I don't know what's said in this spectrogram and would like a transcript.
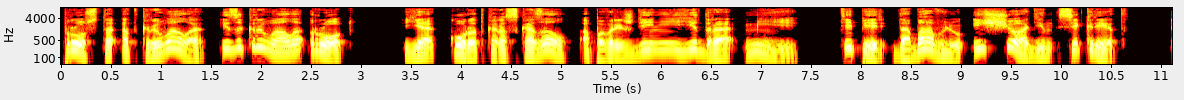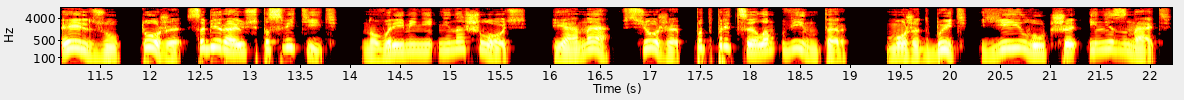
просто открывала и закрывала рот. Я коротко рассказал о повреждении ядра Мии. Теперь добавлю еще один секрет. Эльзу тоже собираюсь посвятить, но времени не нашлось. И она все же под прицелом Винтер. Может быть, ей лучше и не знать.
